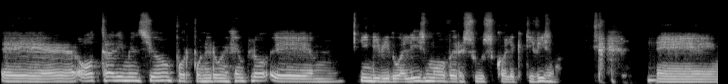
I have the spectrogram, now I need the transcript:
Eh, otra dimensión, por poner un ejemplo, eh, individualismo versus colectivismo. En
